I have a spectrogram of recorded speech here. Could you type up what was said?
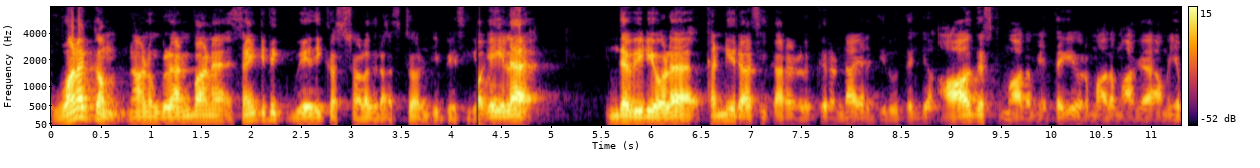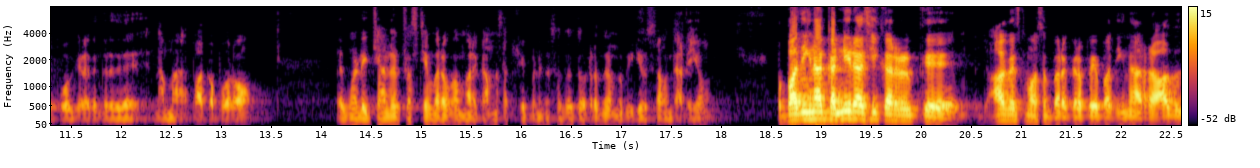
வணக்கம். நான் உங்கள் அன்பான சயின்டிஃபிக் வேதிக் அஸ்ட்ராலஜர் அஸ்ட்ராலஜி பேசுகிறேன். வகையில் இந்த வீடியோவில் கன்னி ராசிக்காரர்களுக்கு ரெண்டாயிரத்தி இருபத்தஞ்சு ஆகஸ்ட் மாதம் எத்தகைய ஒரு மாதமாக அமையப்போகிறதுங்கிறது நம்ம பார்க்க போகிறோம் அதுக்கு முன்னாடி சேனல் ஃபஸ்ட் டைம் வரவங்க மறக்காமல் சப்ஸ்கிரைப் பண்ணுங்கள் சொந்த தொடர்ந்து நம்ம வீடியோஸ்லாம் வந்து அடையும். இப்போ பார்த்தீங்கன்னா கன்னி ராசிக்காரர்களுக்கு ஆகஸ்ட் மாதம் பிறக்கிறப்பே பார்த்தீங்கன்னா ராகு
